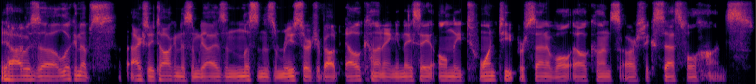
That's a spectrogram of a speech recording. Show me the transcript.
Yeah, I was uh, looking up, actually talking to some guys and listening to some research about elk hunting, and they say only 20% of all elk hunts are successful hunts.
